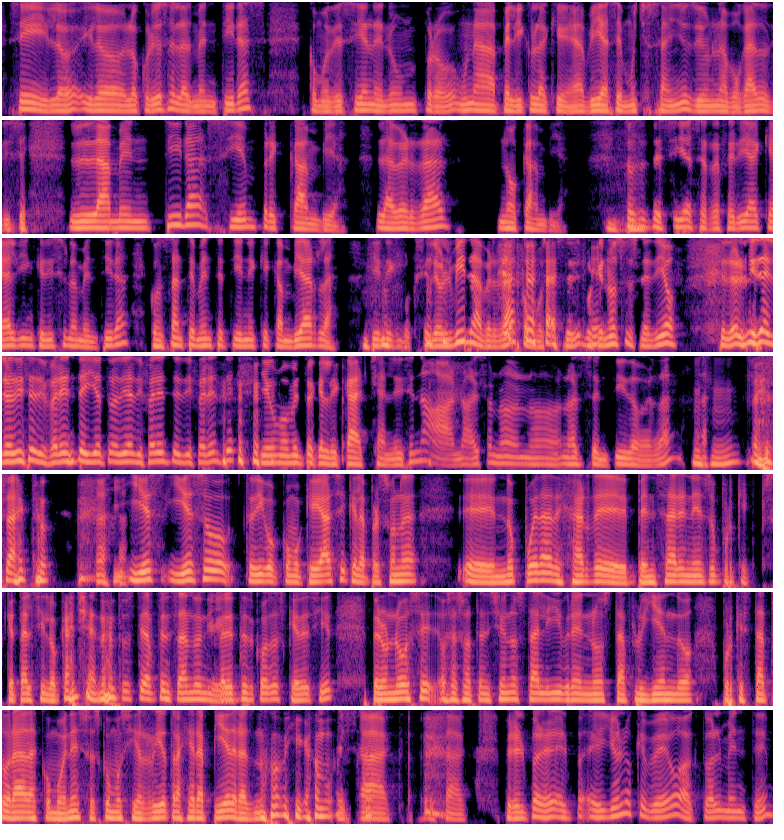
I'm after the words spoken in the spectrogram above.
Sí, lo, y lo, lo curioso de las mentiras, como decían en un una película que había hace muchos años de un abogado, dice, la mentira siempre cambia, la verdad no cambia. Entonces decía, se refería a que alguien que dice una mentira constantemente tiene que cambiarla. Tiene, porque se le olvida, ¿verdad? Como sucedió, sí. Porque no sucedió. Se le olvida y lo dice diferente y otro día diferente, diferente. Y en un momento que le cachan, le dicen, no, no, eso no, no, no hace sentido, ¿verdad? Uh -huh. Exacto. Y, y, es, y eso, te digo, como que hace que la persona eh, no pueda dejar de pensar en eso porque, pues, ¿qué tal si lo cacha, no? Entonces está pensando en diferentes sí. cosas que decir, pero no se, o sea, su atención no está libre, no está fluyendo porque está atorada como en eso. Es como si el río trajera piedras, ¿no? Digamos. Exacto, exacto. Pero el, el, el, yo lo que veo actualmente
